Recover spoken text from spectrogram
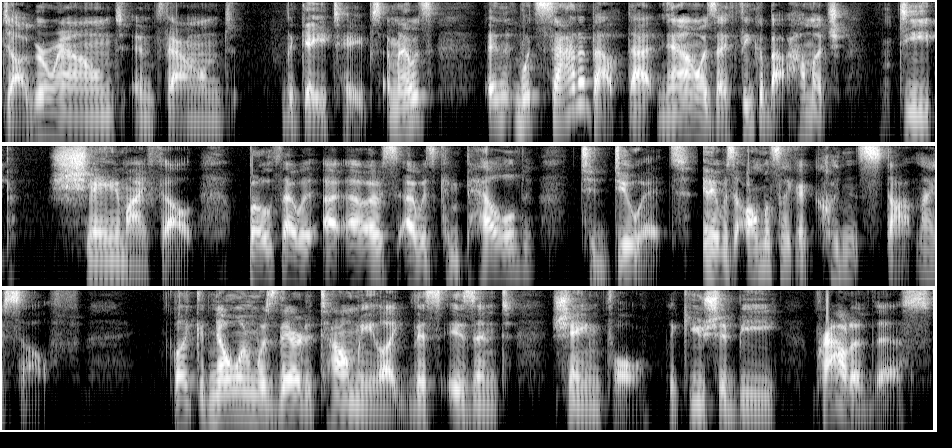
dug around, and found the gay tapes. I mean, it was, and what's sad about that now is I think about how much deep shame I felt. Both I wa- I- I was, I was compelled to do it, and it was almost like I couldn't stop myself. Like no one was there to tell me like this isn't shameful. Like you should be proud of this,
